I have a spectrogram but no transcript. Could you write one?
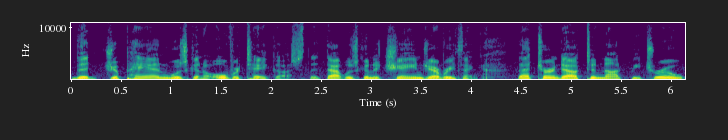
that Japan was going to overtake us, that that was going to change everything. That turned out to not be true,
